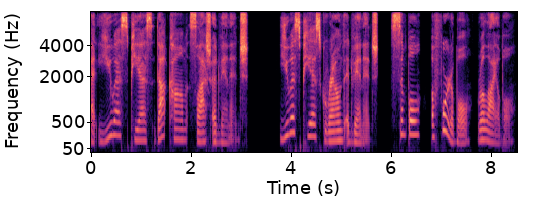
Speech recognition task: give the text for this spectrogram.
at USPS.com/slash advantage. USPS Ground Advantage. Simple, affordable, reliable.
